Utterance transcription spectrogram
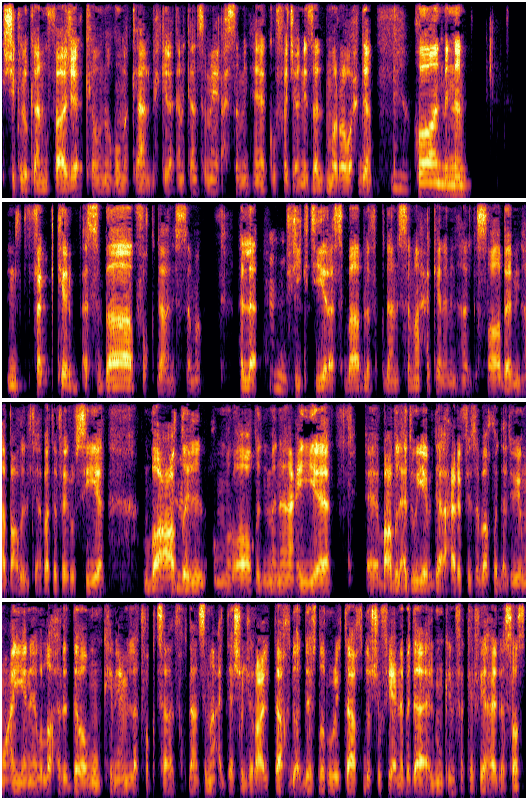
شكله كان مفاجئ كونه هو مكان بحكي لك أنا كان سمعي أحسن من هيك وفجأة نزل مرة واحدة. هون بدنا نفكر بأسباب فقدان السمع هلأ في كثير أسباب لفقدان السمع حكينا منها الإصابة منها بعض الالتهابات الفيروسية بعض الأمراض المناعية. آه، بعض الأدوية بدي أعرف إذا باخذ أدوية معينة. والله هذا الدواء ممكن يعمل لك فقدان سمع قديش الجرعة اللي بتاخذه قديش ضروري تاخذه شو في عندنا بدائل ممكن نفكر فيها هاي القصص.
